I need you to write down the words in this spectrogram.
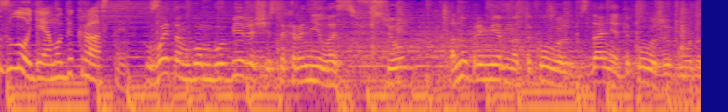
злодіям обікрасти. В этом бомбоубежище сохранилось все. Оно примерно такого здания, такого же года.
